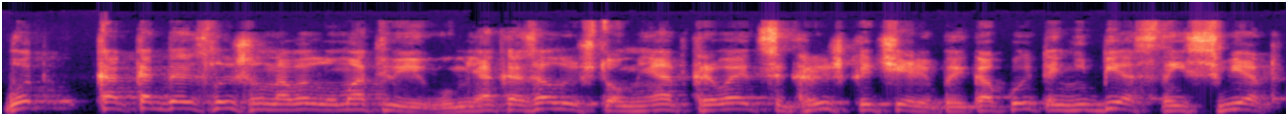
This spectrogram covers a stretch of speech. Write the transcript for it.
вот как когда я слышал новеллу Матвеева, у меня казалось, что у меня открывается крышка черепа, и какой-то небесный свет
